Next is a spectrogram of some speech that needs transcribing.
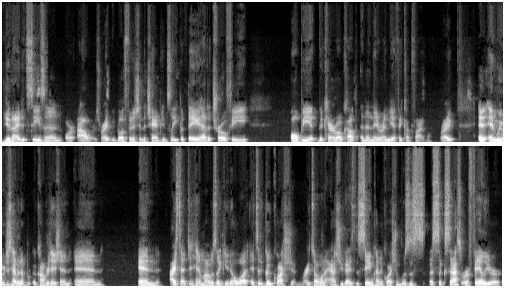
United season or ours, right? We both finished in the Champions League, but they had a trophy, albeit the Carabao Cup, and then they were in the FA Cup final, right? And and we were just having a, a conversation, and and I said to him, I was like, you know what? It's a good question, right? So I want to ask you guys the same kind of question: Was this a success or a failure?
